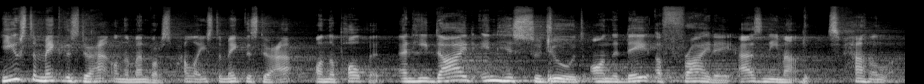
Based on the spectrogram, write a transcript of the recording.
He used to make this dua on the manbar, subhanAllah, he used to make this dua on the pulpit. And he died in his sujood on the day of Friday as an imam, subhanAllah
